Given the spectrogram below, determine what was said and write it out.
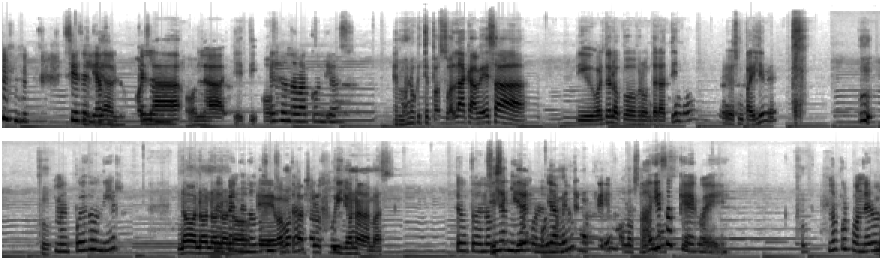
Sí, es del diablo. Hola, hola, Yeti. Oh, Eso no va con Dios. hermano, ¿qué te pasó a la cabeza? Y igual te lo puedo preguntar a ti, ¿no? Es un país libre. ¿Me puedo unir? No, no, no, Depende, no, no. ¿nos vas a Eh, vamos a estar solo tú y yo nada más. ¿Te Si autodenominas se niña quieren, por el obviamente moño? nos queremos, nos Ay. ¿eso qué, güey? No por poner un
